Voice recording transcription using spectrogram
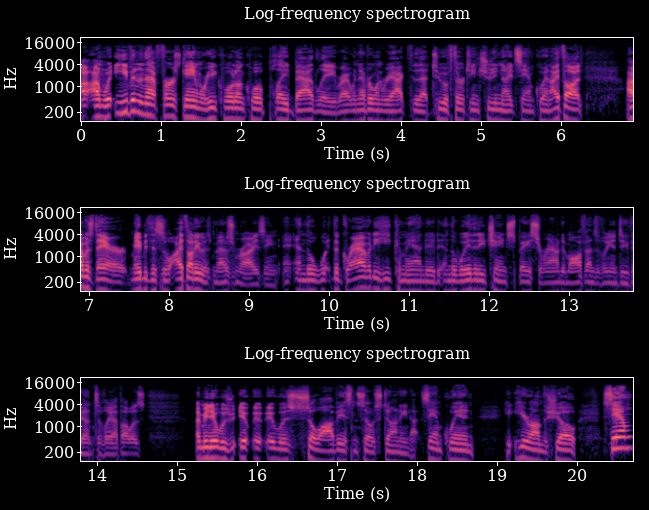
I'm even in that first game where he quote unquote played badly, right? When everyone reacted to that two of thirteen shooting night, Sam Quinn. I thought I was there. Maybe this is. I thought he was mesmerizing, and- the the gravity he commanded, and the way that he changed space around him, offensively and defensively, I thought was. I mean, it was it, it, it was so obvious and so stunning. Uh, Sam Quinn here on the show. Sam,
